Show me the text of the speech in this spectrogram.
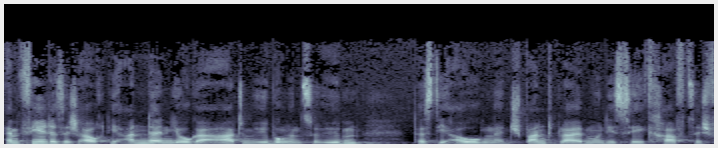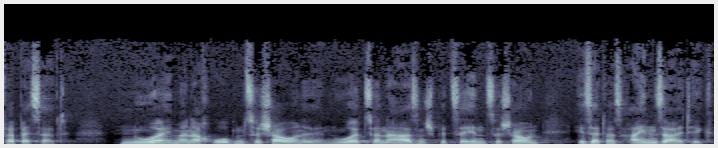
empfiehlt es sich auch, die anderen Yoga-Atemübungen zu üben, dass die Augen entspannt bleiben und die Sehkraft sich verbessert. Nur immer nach oben zu schauen oder nur zur Nasenspitze hinzuschauen, ist etwas einseitig.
